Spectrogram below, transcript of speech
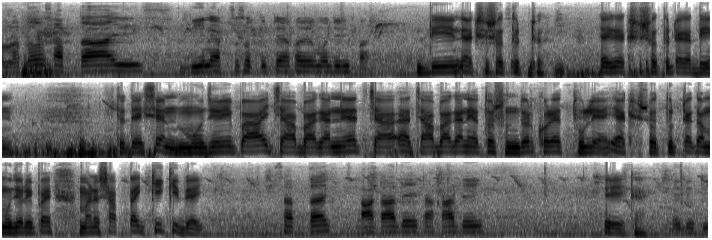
আমরা তো সপ্তাহে দিন একশো সত্তর টাকা করে মজুরি পাই। দিন একশো সত্তর টাকা একশো সত্তর টাকা দিন। তো দেখছেন মজুরি পায় চা বাগানে চা চা বাগান এত সুন্দর করে তুলে একশো সত্তর টাকা মজুরি পায় মানে সপ্তাহে কি কি দেয়? সপ্তাহে আটা দেয় টাকা দেয়। এইটা এই দুটি।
